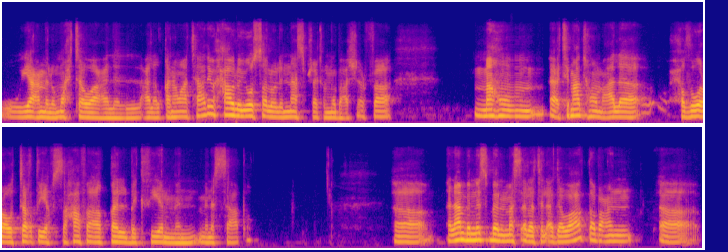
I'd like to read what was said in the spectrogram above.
ويعملوا محتوى على على القنوات هذه ويحاولوا يوصلوا للناس بشكل مباشر ف ما هم اعتمادهم على حضور أو التغطيه في الصحافة أقل بكثير من من السابق. آه الآن بالنسبة لمسألة الأدوات طبعا آه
